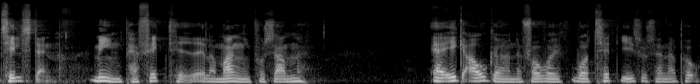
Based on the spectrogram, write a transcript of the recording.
tilstand, min perfekthed eller mangel på samme, er ikke afgørende for, hvor, hvor tæt Jesus han er på.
